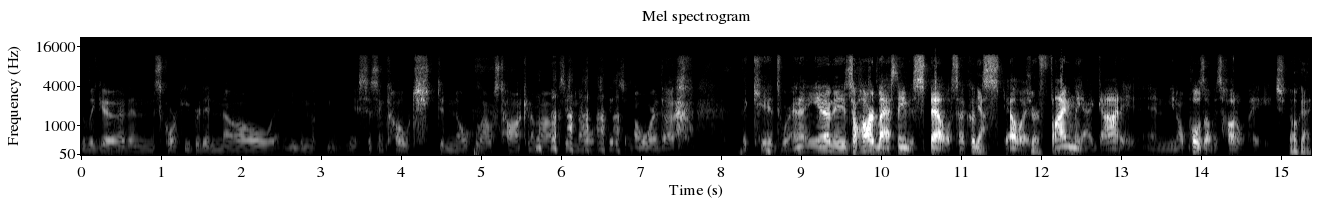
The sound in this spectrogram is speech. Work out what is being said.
really good? And scorekeeper didn't know, and even the, the assistant coach didn't know who I was talking about because he didn't know, doesn't know where the the kids were. And you know, it's a hard last name to spell, so I couldn't Yeah, spell it. sure. Finally, I got it, and you know, pulls up his Hudl page. Okay.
